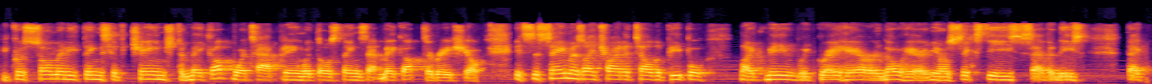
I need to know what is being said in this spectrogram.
because so many things have changed to make up what's happening with those things that make up the ratio. It's the same as I try to tell the people like me with gray hair or no hair, you know, 60s, 70s, that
